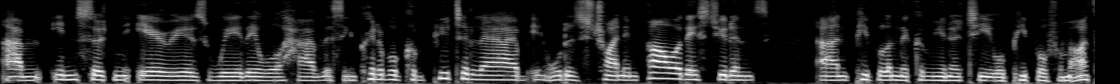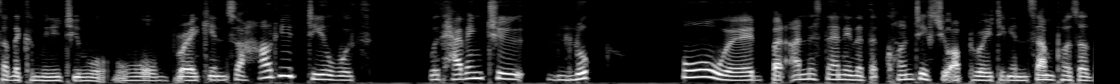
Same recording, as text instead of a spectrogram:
um, in certain areas where they will have this incredible computer lab in order to try and empower their students and people in the community or people from outside the community will, will break in. So how do you deal with, with having to look forward, but understanding that the context you're operating in some parts of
